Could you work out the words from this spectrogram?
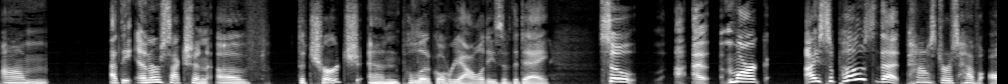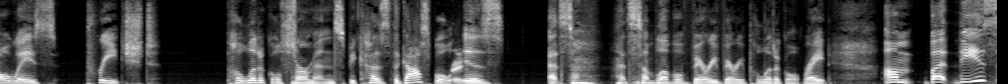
um, at the intersection of the church and political realities of the day. So, I, Mark, I suppose that pastors have always preached political sermons because the gospel Right. is at some at some level very very political, right? Um, but these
